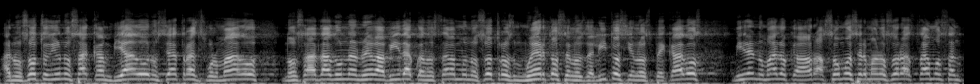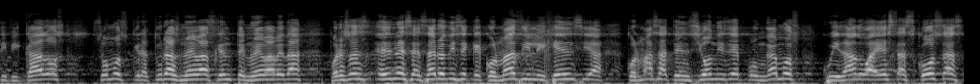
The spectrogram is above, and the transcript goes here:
A nosotros Dios nos ha cambiado, nos ha transformado, nos ha dado una nueva vida cuando estábamos nosotros muertos en los delitos y en los pecados. Miren nomás lo que ahora somos, hermanos. Ahora estamos santificados, somos criaturas nuevas, gente nueva, ¿verdad? Por eso es, es necesario, dice que con más diligencia, con más atención, dice, pongamos cuidado a estas cosas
